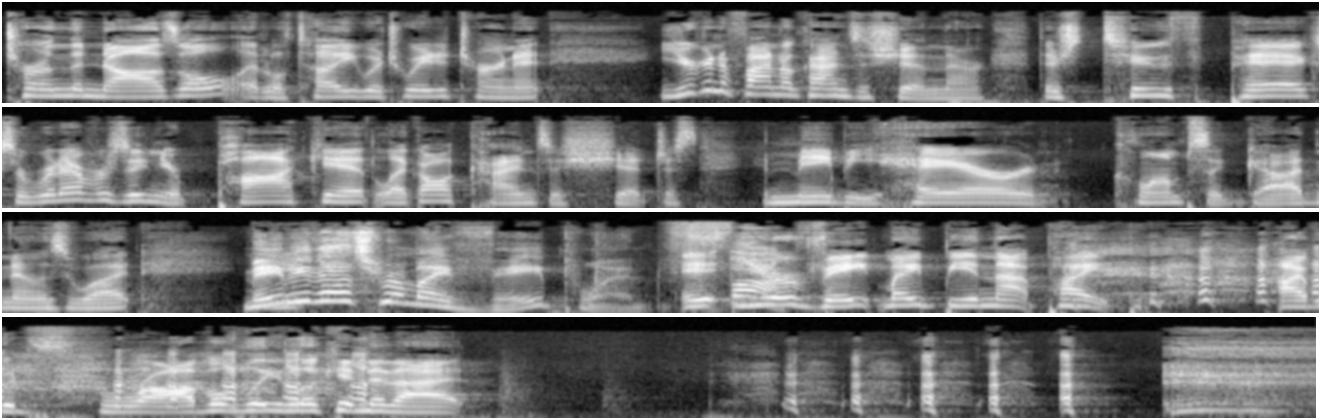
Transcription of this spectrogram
turn the nozzle, it'll tell you which way to turn it. You're going to find all kinds of shit in there. There's toothpicks or whatever's in your pocket, like all kinds of shit. Just maybe hair and clumps of God knows what. Maybe that's where my vape went. It, your vape might be in that pipe. I would probably look into that.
